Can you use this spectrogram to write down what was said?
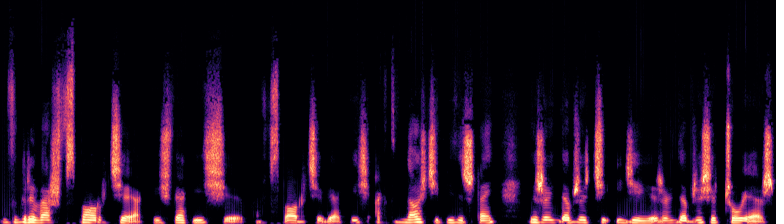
wygrywasz w sporcie, jakiś, w jakiejś w sporcie, w jakiejś aktywności fizycznej, jeżeli dobrze ci idzie, jeżeli dobrze się czujesz.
